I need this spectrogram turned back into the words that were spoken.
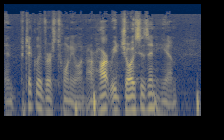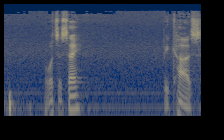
and particularly verse 21. Our heart rejoices in him. What's it say? Because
